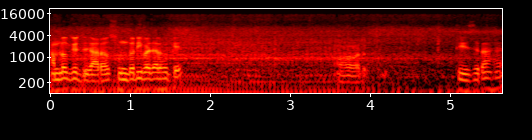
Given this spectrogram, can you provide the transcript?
हम लोग जो जा रहा हूँ, सुंदरी बाज़ार होके। और तीसरा है।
